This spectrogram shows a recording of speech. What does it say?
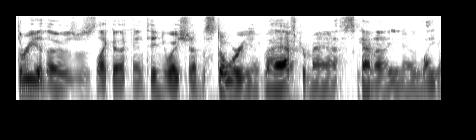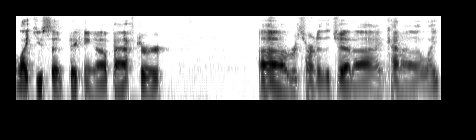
three of those was like a continuation of a story of aftermaths, kind of you know like like you said, picking up after uh, Return of the Jedi, and kind of like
